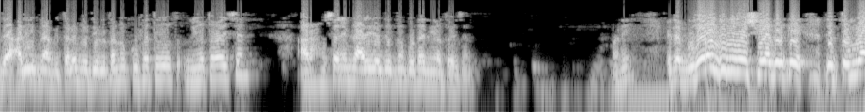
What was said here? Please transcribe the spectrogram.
যে আলী ইবনে আবি তালেব রদিউল্লাহ কুফাতে নিহত হয়েছেন আর হোসেন ইবনে আলী রাদিয়াল্লাহু কোথায় নিহত হয়েছেন। মানে এটা বোঝানোর জন্য যে শিয়াদেরকে যে তোমরা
